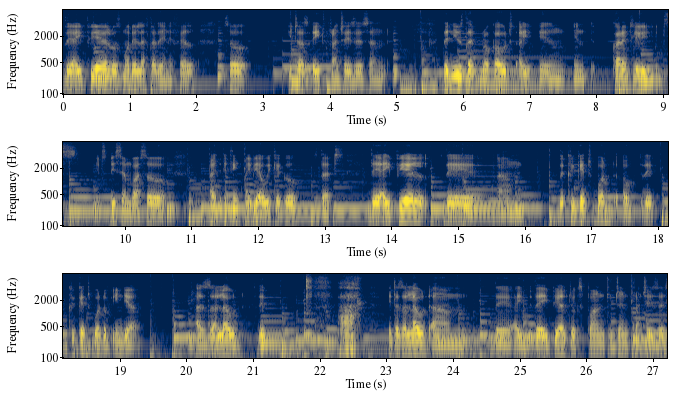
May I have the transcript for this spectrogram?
the ipl was modeled after the nfl so it has eight franchises and the news that broke out in in currently it's it's december so i, I think maybe a week ago is that the ipl the the cricket board of the cricket board of India has allowed the ah, it has allowed um, the the IPL to expand to ten franchises.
